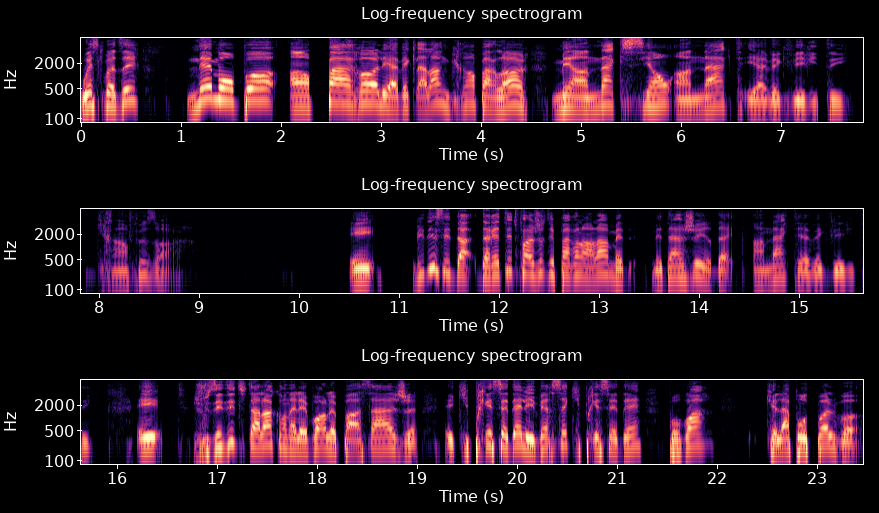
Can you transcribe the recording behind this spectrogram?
où est-ce qu'il va dire N'aimons pas en parole et avec la langue grand parleur, mais en action, en acte et avec vérité, grand faiseur. Et L'idée, c'est d'arrêter de faire juste des paroles en l'air, mais, d'agir, d'être en acte et avec vérité. Et je vous ai dit tout à l'heure qu'on allait voir le passage qui précédait, les versets qui précédaient, pour voir que l'apôtre Paul va,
